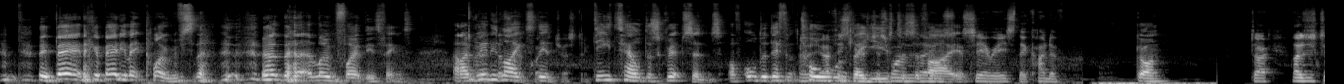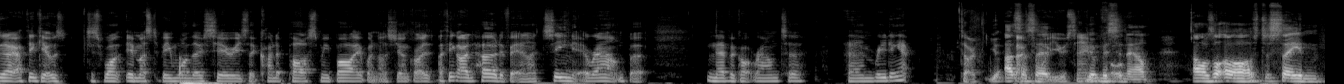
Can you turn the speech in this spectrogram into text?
They barely they can barely make clothes, let alone fight these things. And I really liked the detailed descriptions of all the different I tools they it was just use one to survive. Series that kind of Go on. Sorry, I was just gonna say, I think it was just one. It must have been one of those series that kind of passed me by when I was younger. I, I think I'd heard of it and I'd seen it around, but never got round to um, reading it. Sorry, You, as I said, you were saying you're before. missing out. I was, oh, I was just saying.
